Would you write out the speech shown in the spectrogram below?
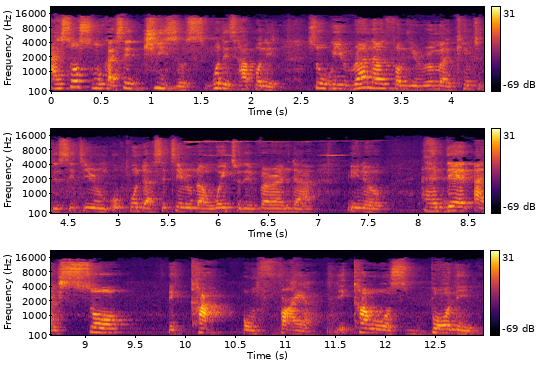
I saw smoke. I said, Jesus, what is happening? So we ran out from the room and came to the sitting room, opened our sitting room and went to the veranda, you know. And then I saw a car on fire. The car was burning.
